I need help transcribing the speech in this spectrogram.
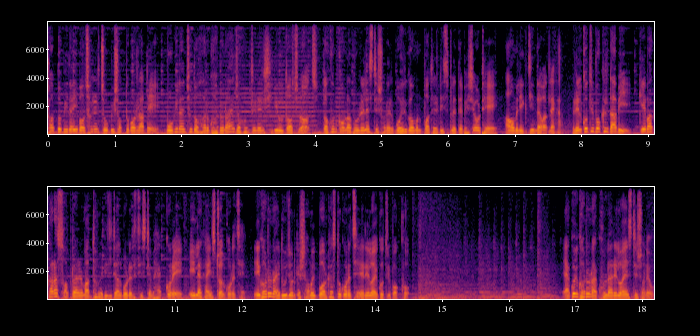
সদ্য বিদায়ী বছরের চব্বিশ অক্টোবর রাতে বগিলাইনচ্যুত হওয়ার ঘটনায় যখন ট্রেনের শিডিউল তছনছ, তখন কমলাপুর রেল স্টেশনের বহির্গমন পথের ডিসপ্লেতে ভেসে ওঠে আওয়ামী লীগ জিন্দাবাদ লেখা। রেল কর্তৃপক্ষের দাবি, কে বা কারা সফটওয়্যারের মাধ্যমে ডিজিটাল বোর্ডের সিস্টেম হ্যাক করে এই লেখা ইনস্টল করেছে। এই ঘটনায় দুজনকে সাময়িক বরখাস্ত করেছে রেলওয়ে কর্তৃপক্ষ। একই ঘটনা খুলনা রেলওয়ে স্টেশনেও।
